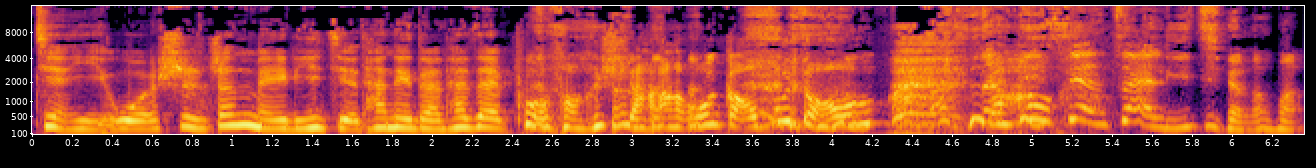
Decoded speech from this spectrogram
建议。我是真没理解他那段他在破防啥，我搞不懂。然后现在理解了吗？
